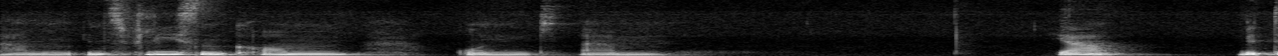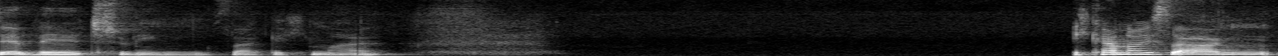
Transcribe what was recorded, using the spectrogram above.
ähm, ins Fließen kommen und ähm, ja, mit der Welt schwingen, sag ich mal. Ich kann euch sagen,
